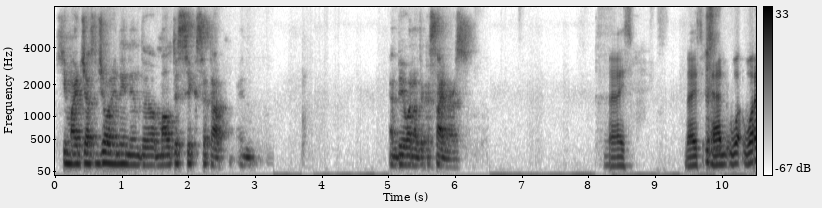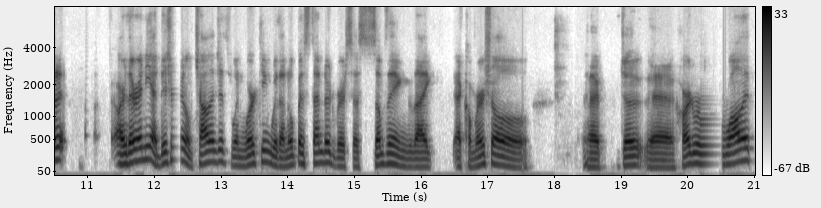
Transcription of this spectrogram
he might just join in in the multi-sig setup. And and be one of the co-signers. Nice, nice. And what what are there any additional challenges when working with an open standard versus something like a commercial uh, uh, hardware wallet,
